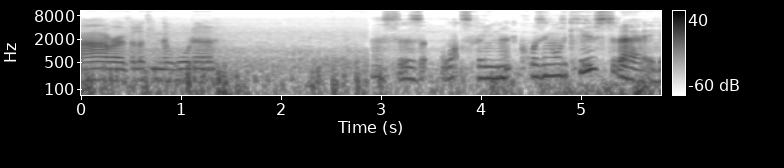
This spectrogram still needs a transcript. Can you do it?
bar overlooking the water. This is what's been causing all the queues today.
